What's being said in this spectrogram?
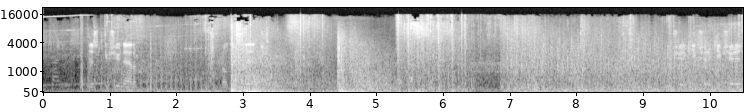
Recharge your shit. Just keep shooting at him. Don't get an inch. Keep shooting, keep shooting, keep shooting.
